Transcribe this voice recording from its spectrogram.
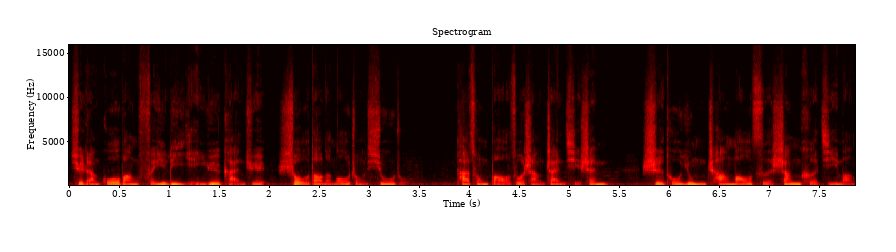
却让国王腓力隐约感觉受到了某种羞辱。他从宝座上站起身。试图用长矛刺伤赫吉蒙，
